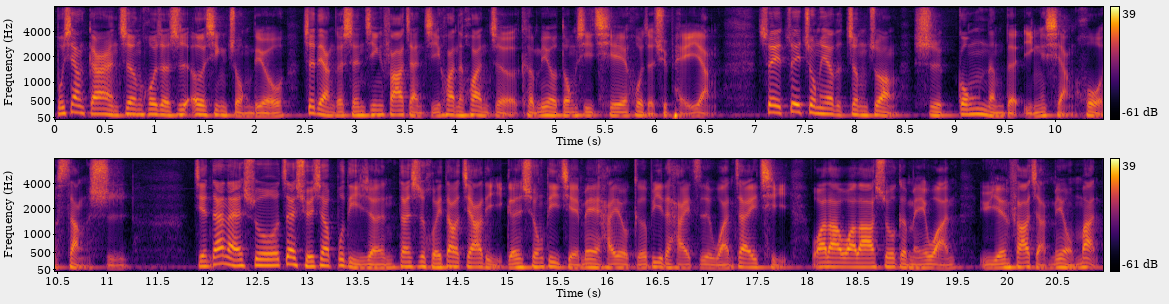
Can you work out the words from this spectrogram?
不像感染症或者是恶性肿瘤这两个神经发展疾患的患者，可没有东西切或者去培养，所以最重要的症状是功能的影响或丧失。简单来说，在学校不理人，但是回到家里跟兄弟姐妹还有隔壁的孩子玩在一起，哇啦哇啦说个没完，语言发展没有慢，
